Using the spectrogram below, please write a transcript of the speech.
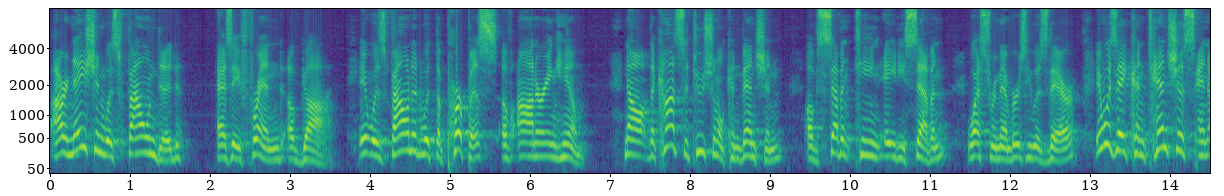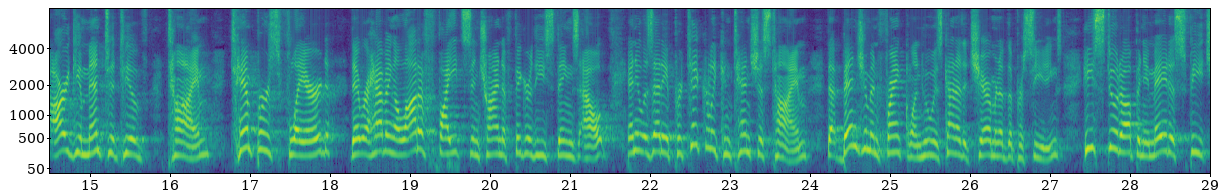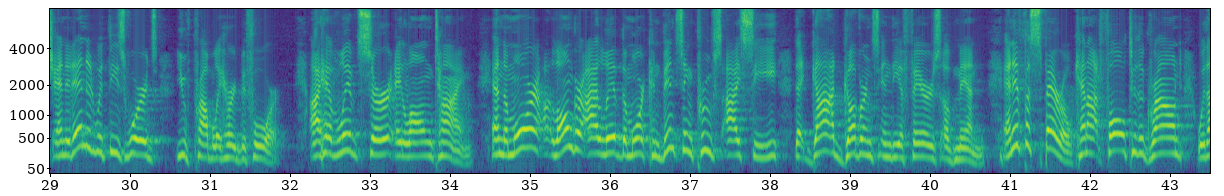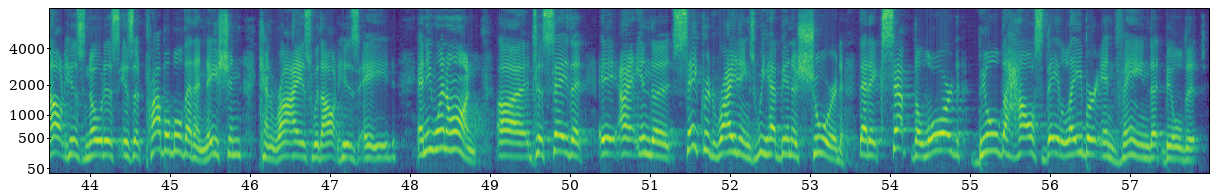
Our nation was founded as a friend of God. It was founded with the purpose of honoring Him. Now, the Constitutional Convention of 1787 West remembers he was there. It was a contentious and argumentative time. Tempers flared. They were having a lot of fights and trying to figure these things out. And it was at a particularly contentious time that Benjamin Franklin, who was kind of the chairman of the proceedings, he stood up and he made a speech and it ended with these words you've probably heard before. I have lived, sir, a long time. And the more, longer I live, the more convincing proofs I see that God governs in the affairs of men. And if a sparrow cannot fall to the ground without his notice, is it probable that a nation can rise without his aid? And he went on uh, to say that uh, in the sacred writings we have been assured that except the Lord build the house, they labor in vain that build it.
